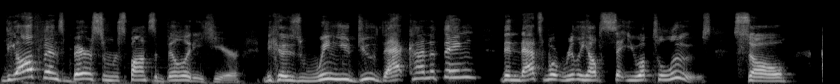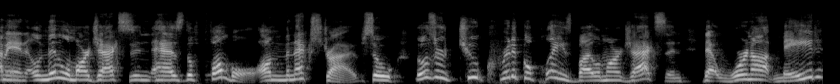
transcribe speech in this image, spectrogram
The offense bears some responsibility here because when you do that kind of thing, then that's what really helps set you up to lose. So, I mean, and then Lamar Jackson has the fumble on the next drive. So those are two critical plays by Lamar Jackson that were not made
